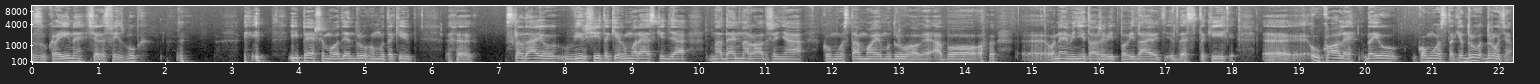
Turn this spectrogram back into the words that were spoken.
з України через Фейсбук. І, і пишемо один другому такі. е, Складаю вірші такі гуморески для на день народження комусь там моєму другові, або е, вони мені теж відповідають десь такі е, уколи даю комусь таким друзям.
